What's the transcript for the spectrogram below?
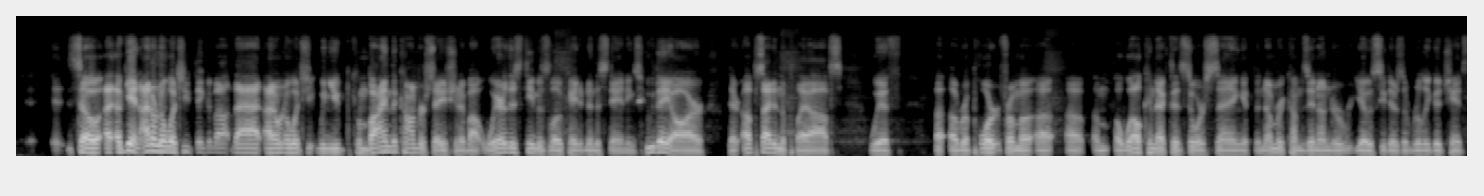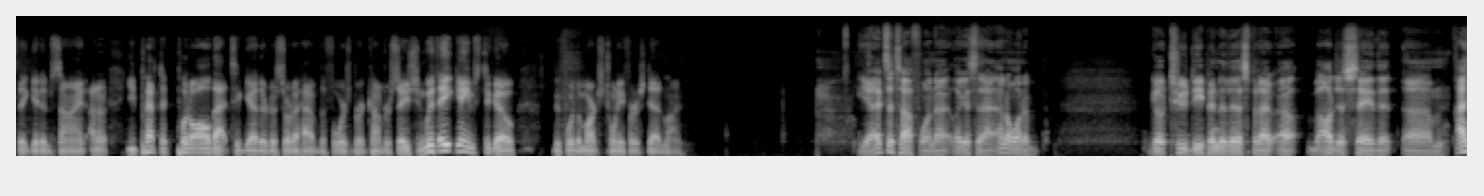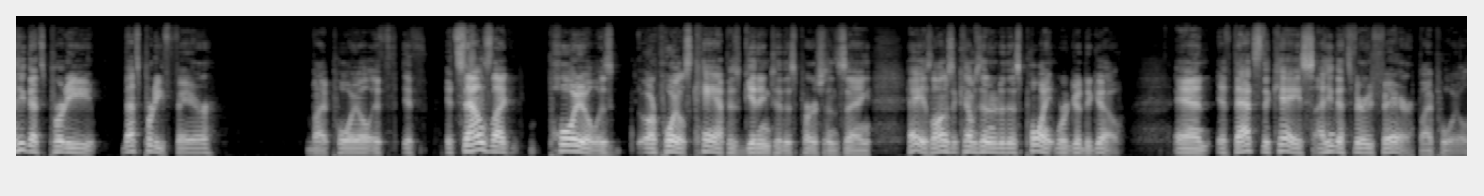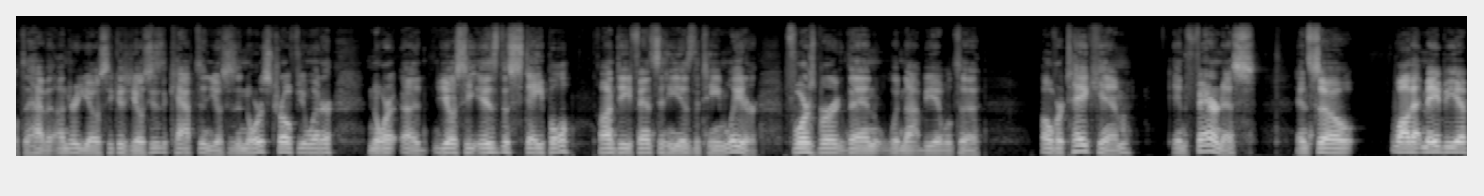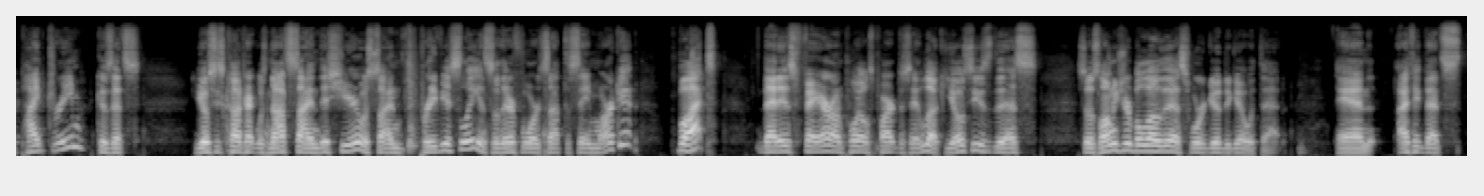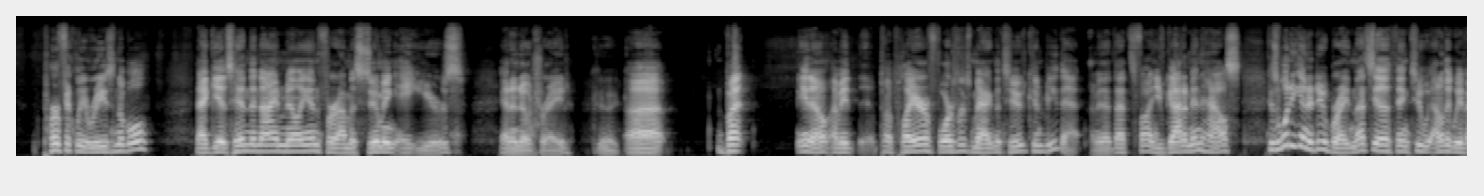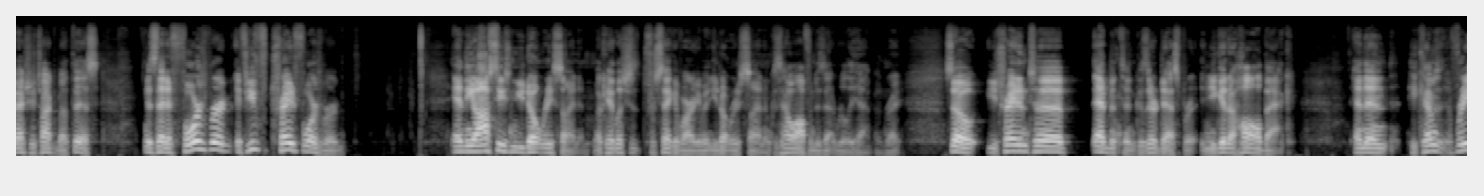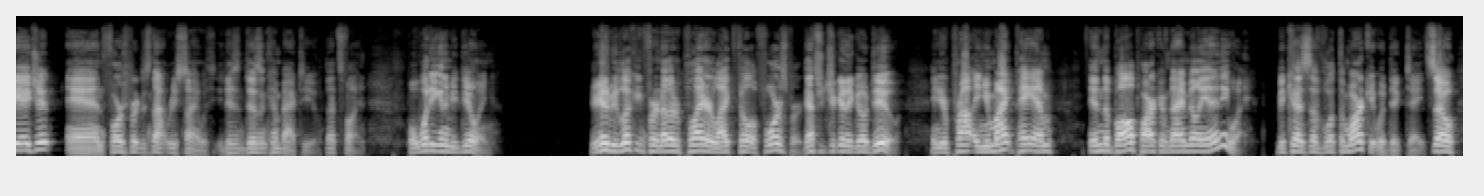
so again, I don't know what you think about that. I don't know what you when you combine the conversation about where this team is located in the standings, who they are, their upside in the playoffs, with a, a report from a, a, a well-connected source saying if the number comes in under Josi, there's a really good chance they get him signed. I don't. You have to put all that together to sort of have the Forsberg conversation with eight games to go before the March 21st deadline. Yeah, it's a tough one. I, like I said, I don't want to go too deep into this, but I, uh, I'll just say that um, I think that's pretty that's pretty fair by Poile. If if it sounds like Poile is or Poile's camp is getting to this person saying, "Hey, as long as it comes in under this point, we're good to go." And if that's the case, I think that's very fair by Poile to have it under Josi because Josi's the captain. Josi's a Norris Trophy winner. Nor uh, Josi is the staple on defense, and he is the team leader. Forsberg then would not be able to overtake him in fairness, and so while that may be a pipe dream because that's Josi's contract was not signed this year, it was signed previously, and so therefore it's not the same market. But that is fair on Poile's part to say, look, Josi is this, so as long as you're below this, we're good to go with that. And I think that's perfectly reasonable. That gives him the nine million for I'm assuming eight years and a no trade. Good. Uh, but you know, I mean, a player of Forsberg's magnitude can be that. I mean, that, that's fine. You've got him in house because what are you going to do, Braden? That's the other thing too. I don't think we've actually talked about this is that if Forsberg, if you trade Forsberg in the offseason, you don't re-sign him. Okay, let's just for sake of argument, you don't re-sign him because how often does that really happen, right? So you trade him to Edmonton because they're desperate, and you get a haul back, and then he comes free agent, and Forsberg does not re-sign with you. It doesn't doesn't come back to you. That's fine. But what are you going to be doing? You're going to be looking for another player like Filip Forsberg. That's what you're going to go do, and you're pro- and you might pay him in the ballpark of nine million anyway because of what the market would dictate. So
